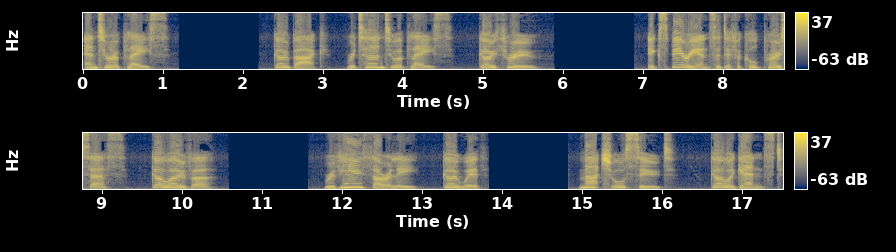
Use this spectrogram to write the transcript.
enter a place, go back, return to a place, go through, experience a difficult process, go over, review thoroughly, go with, match or suit, Go against.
